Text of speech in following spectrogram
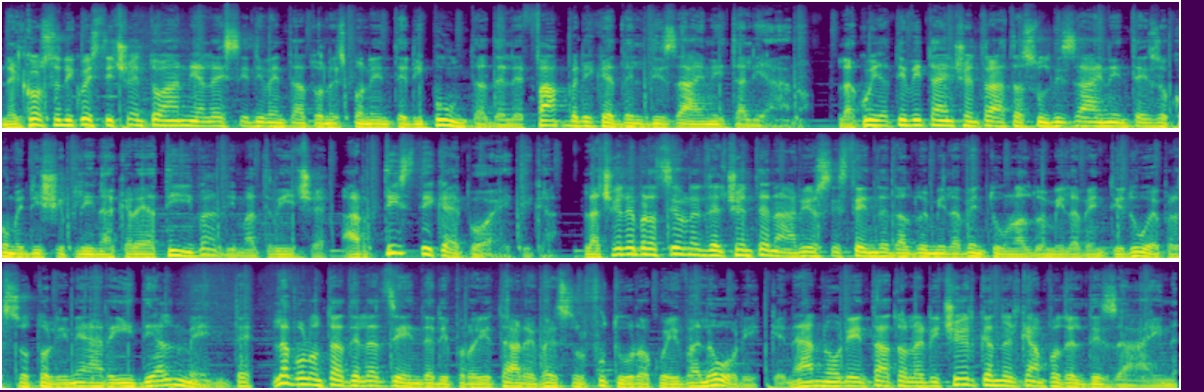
Nel corso di questi 100 anni Alessi è diventato un esponente di punta delle fabbriche del design italiano la cui attività è incentrata sul design inteso come disciplina creativa di matrice artistica e poetica. La celebrazione del centenario si estende dal 2021 al 2022 per sottolineare idealmente la volontà dell'azienda di proiettare verso il futuro quei valori che ne hanno orientato la ricerca nel campo del design,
